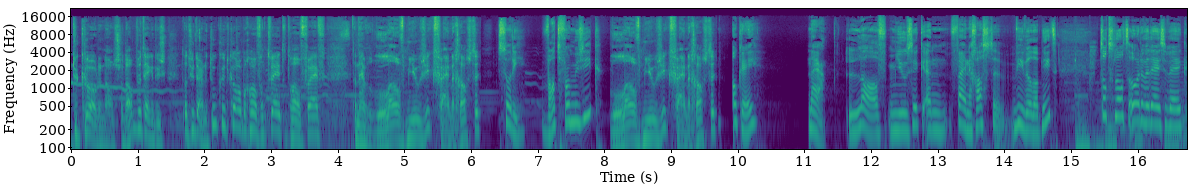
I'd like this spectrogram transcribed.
De Kroon in Amsterdam. Dat betekent dus dat u daar naartoe kunt komen. Gewoon van 2 tot half 5. Dan hebben we Love Music, fijne gasten. Sorry, wat voor muziek? Love Music, fijne gasten. Oké. Nou ja, love, music en fijne gasten. Wie wil dat niet? Tot slot hoorden we deze week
